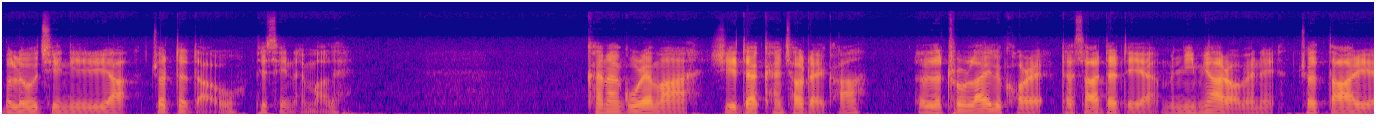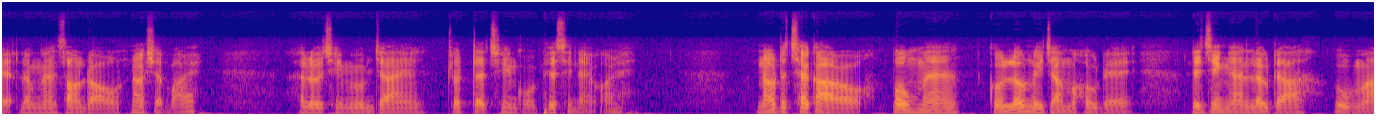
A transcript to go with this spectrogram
ဘလို့အခြေအနေတွေကကြွတ်တက်တာကိုဖြစ်စေနိုင်ပါလဲ ခန္ဓာကိုယ်ထဲမှာရေဓာတ်ခန်းချောက်တဲ့အခါ electrolyte လို့ခေါ်တဲ့ဓာတ်စားဓာတ်တွေကမညီမျှတော့ဘဲနဲ့ကြွက်သားရဲ့လုပ်ငန်းဆောင်တာကိုနှောက်ယှက်ပါတယ်။အဲလိုချိန်မျိုးကြရင်ကြွက်တက်ခြင်းကိုဖြစ်စေနိုင်ပါတယ်။နောက်တစ်ချက်ကတော့ပုံမှန်ကိုလုံနေကြမဟုတ်တဲ့လက်ကျင်ကန်လောက်တာဥပမာ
